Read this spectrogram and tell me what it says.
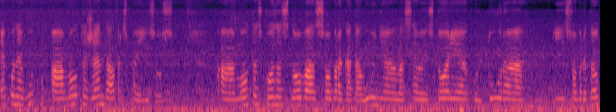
he conegut a molta gent d'altres països, moltes coses noves sobre Catalunya, la seva història, cultura i sobretot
